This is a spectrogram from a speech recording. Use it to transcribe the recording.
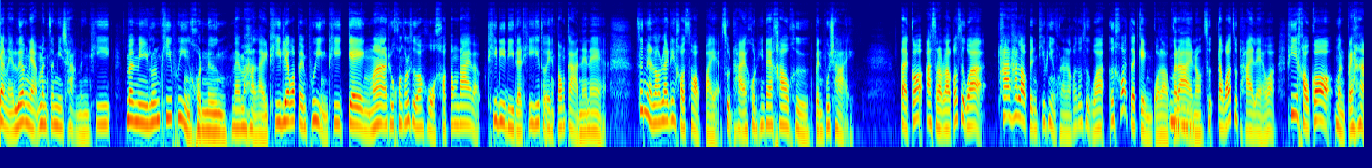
ย่างในเรื่องเนี้ยมันจะมีฉากหนึ่งที่มันมีรุ่นพี่ผู้หญิงคนหนึ่งในมหาลัยที่เรียกว่าเป็นผู้หญิงที่เก่งมาก ทุกคนก็รู้สึกว่าโหเขาต้องได้แบบที่ดีๆ และที่ที่ตัวเองต้องการแน่ๆ ซึ่งในรอบแรกที่เขาสอบไปอะสุดท้ายคนที่ได้เข้าคือเป็นผู้ชาย แต่ก็อะสำหรับเราก็รู้สึกว่าถ้าถ้าเราเป็นพี่ผู้หญิงคนนั้นเราก็รู้สึกว่าเออเขาอาจจะเก่งกว่าเราก็ได้เนาะสุดแต่ว่าสุดท้ายแล้วอะพี่เขาก็เหมือนไปหา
